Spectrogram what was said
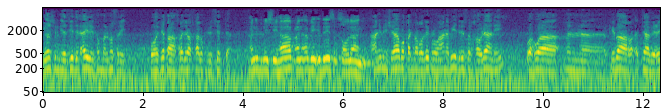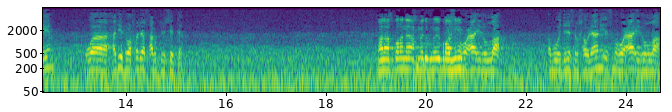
يونس بن يزيد الأيلي ثم المصري وهو ثقة أخرجه أصحاب الكتب الستة. عن ابن شهاب عن أبي إدريس الخولاني. عن ابن شهاب وقد مر ذكره عن أبي إدريس الخولاني وهو من كبار التابعين وحديثه أخرجه أصحاب الكتب الستة. قال أخبرنا أحمد بن إبراهيم اسمه عائد الله أبو إدريس الخولاني اسمه عائذ الله.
